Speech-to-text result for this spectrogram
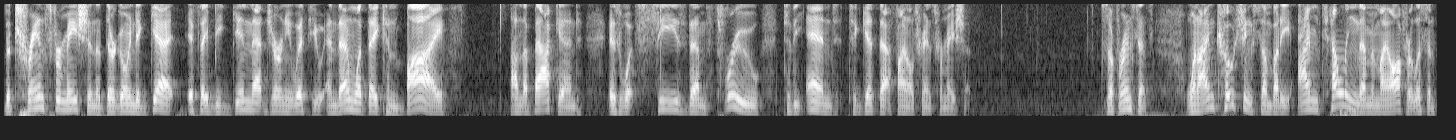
the transformation that they're going to get if they begin that journey with you. And then what they can buy on the back end is what sees them through to the end to get that final transformation. So, for instance, when I'm coaching somebody, I'm telling them in my offer listen,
